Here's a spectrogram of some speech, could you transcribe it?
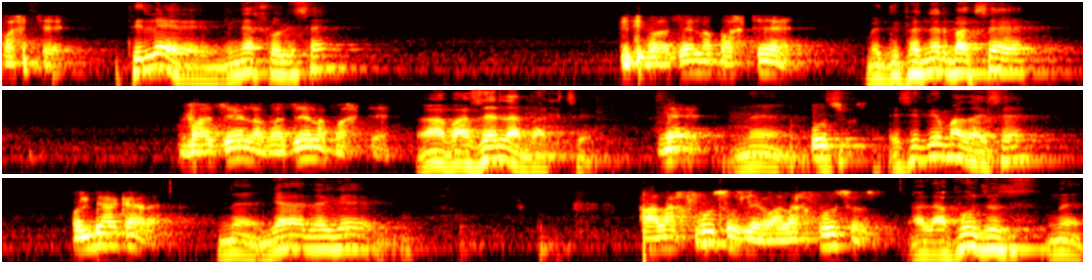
Μπαχτσέ. τι λέει ρε, μην ασχολείσαι; Με τη βαζέλα Μπαχτσέ. Με τη Φενέρ Μπαξέ. Βαζέλα, βαζέλα Μπαχτσέ. Α, Βαζέλα Μπαξέ. Ναι, Ναι. Εσύ, εσύ τι ομάδα είσαι; Ολυμπιακάρα. Ναι, για λέγε. Αλαχφούσος, λέω, αλαχφούσος. Αλαφούζος, ναι.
